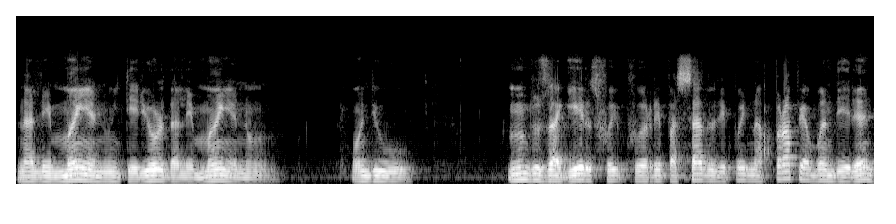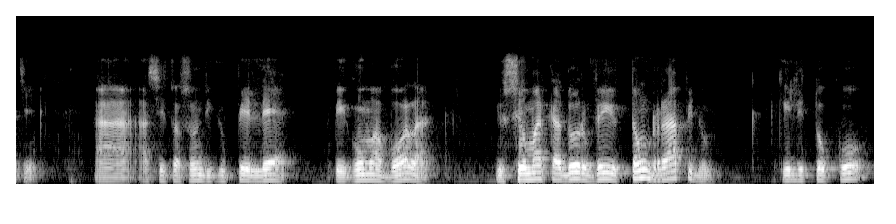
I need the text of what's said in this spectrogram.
na Alemanha, no interior da Alemanha, no, onde o um dos zagueiros foi, foi repassado depois na própria Bandeirante a, a situação de que o Pelé pegou uma bola e o seu marcador veio tão rápido que ele tocou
